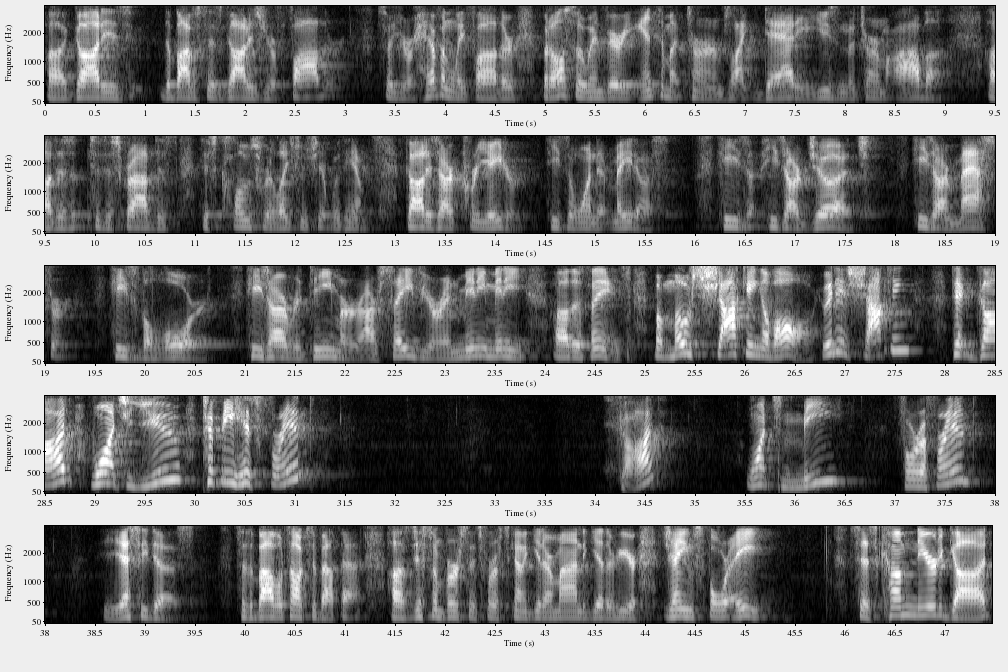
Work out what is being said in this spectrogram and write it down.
Uh, God is, the Bible says, God is your Father. So, your heavenly father, but also in very intimate terms like daddy, using the term Abba uh, to, to describe this, this close relationship with him. God is our creator, he's the one that made us. He's, he's our judge, he's our master, he's the Lord. He's our Redeemer, our Savior, and many, many other things. But most shocking of all, isn't it shocking that God wants you to be His friend? God wants me for a friend? Yes, He does. So the Bible talks about that. Uh, just some verses for us to kind of get our mind together here. James 4 8 says, Come near to God,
